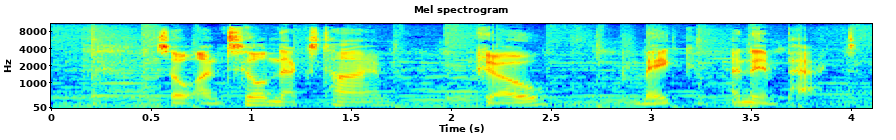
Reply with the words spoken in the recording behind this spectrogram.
So until next time, go make an impact.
